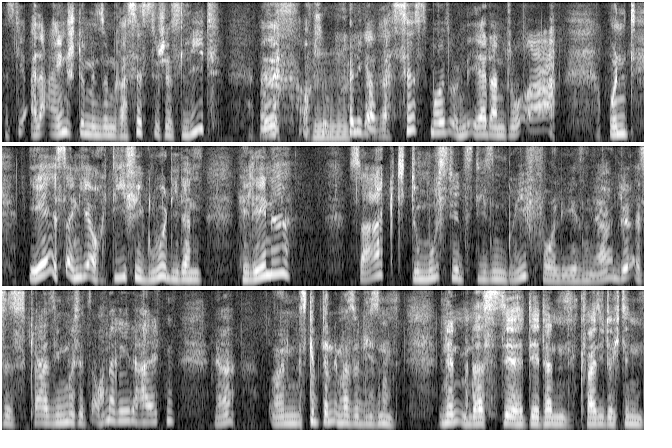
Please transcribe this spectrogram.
dass die alle einstimmen in so ein rassistisches Lied. Also auch so mhm. völliger Rassismus und er dann so. Ah. Und er ist eigentlich auch die Figur, die dann Helene sagt, du musst jetzt diesen Brief vorlesen. Ja? Es ist klar, sie muss jetzt auch eine Rede halten. Ja? Und es gibt dann immer so diesen, wie nennt man das, der, der dann quasi durch den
